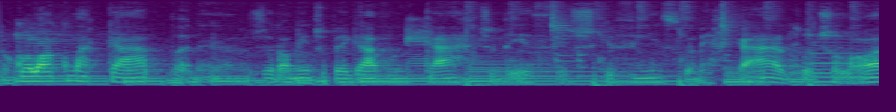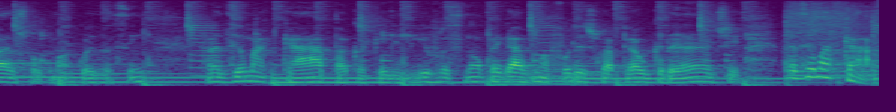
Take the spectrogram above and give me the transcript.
eu coloco uma capa, né? Geralmente eu pegava um encarte desses que vinha em supermercado ou de loja, alguma coisa assim, fazia uma capa com aquele livro, senão pegava uma folha de papel grande, fazia uma capa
